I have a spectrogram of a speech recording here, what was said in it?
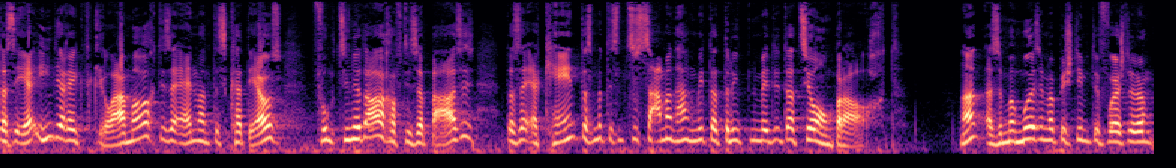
dass er indirekt klar macht, dieser Einwand des Katerus funktioniert auch auf dieser Basis, dass er erkennt, dass man diesen Zusammenhang mit der dritten Meditation braucht. Also man muss immer bestimmte Vorstellung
